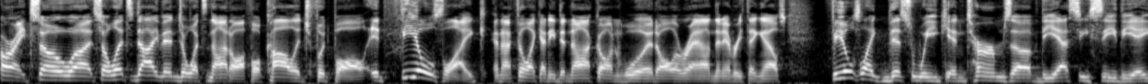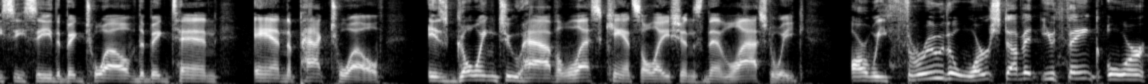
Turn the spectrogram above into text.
All right, so uh, so let's dive into what's not awful. College football. It feels like, and I feel like I need to knock on wood all around and everything else. Feels like this week in terms of the SEC, the ACC, the Big 12, the Big 10, and the Pac 12 is going to have less cancellations than last week. Are we through the worst of it, you think? Or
